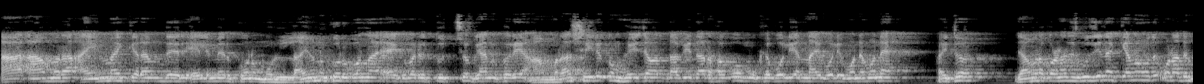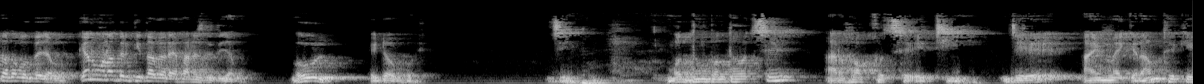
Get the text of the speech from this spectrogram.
আর আমরা আইমাই কেরামদের এলমের কোন মূল্যায়ন করব না, একবারে তুচ্ছ জ্ঞান করে আমরা সেই রকম হয়ে যাওয়ার দাবিদার হব, মুখে বলি আর নাই বলি মনে মনে, হয়তো? যে আমরা কোরআন বুঝি না, কেন ওনাদের কথা বলতে যাব? কেন ওনাদের কিতাবের রেফারেন্স দিতে যাব? ভুল। এটাও ভুল। জি। মধ্যম পন্থা হচ্ছে আর হক হচ্ছে এটি, যে আইমাই কেরাম থেকে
